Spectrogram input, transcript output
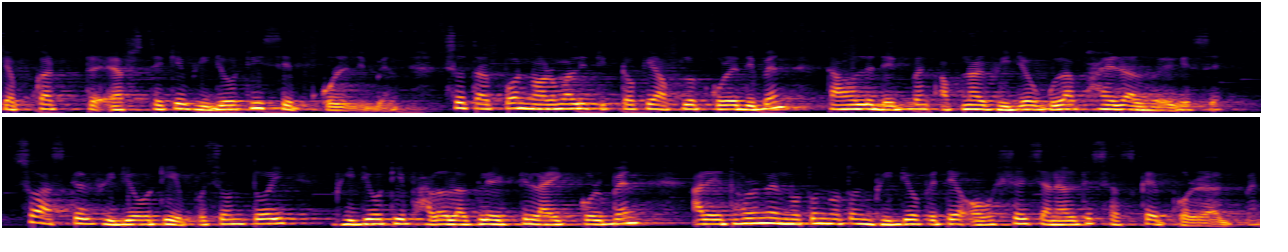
ক্যাপকাট অ্যাপস থেকে ভিডিওটি সেভ করে নেবেন। সো তারপর নর্মালি টিকটকে আপলোড করে দিবেন, তাহলে দেখবেন আপনার ভিডিওগুলা ভাইরাল হয়ে গেছে। সো আজকের ভিডিওটি এ পর্যন্তই। ভিডিওটি ভালো লাগলে একটি লাইক করবেন আর এ ধরনের নতুন নতুন ভিডিও পেতে অবশ্যই চ্যানেলটি সাবস্ক্রাইব করে রাখবেন।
